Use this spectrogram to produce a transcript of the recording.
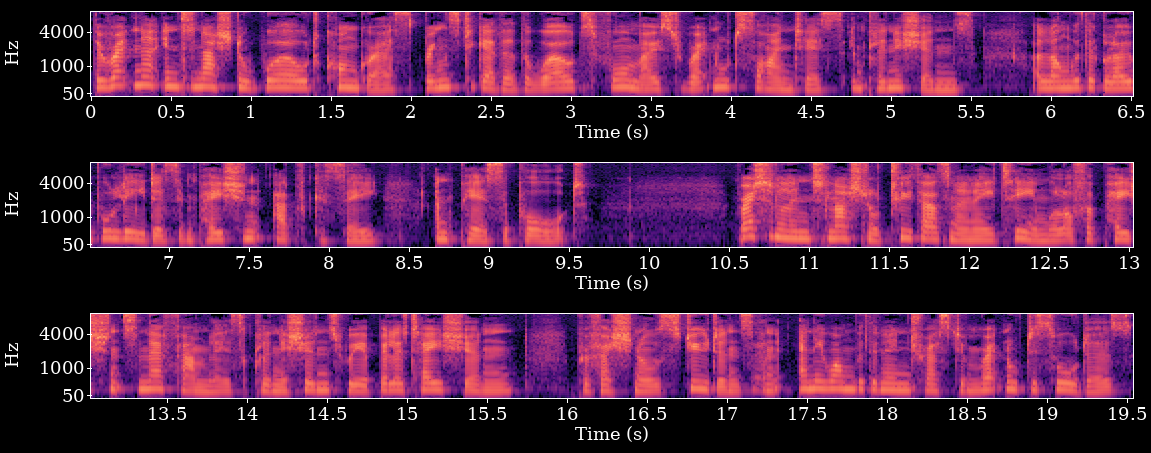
The Retina International World Congress brings together the world's foremost retinal scientists and clinicians, along with the global leaders in patient advocacy and peer support. Retinal International 2018 will offer patients and their families, clinicians, rehabilitation professionals, students, and anyone with an interest in retinal disorders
